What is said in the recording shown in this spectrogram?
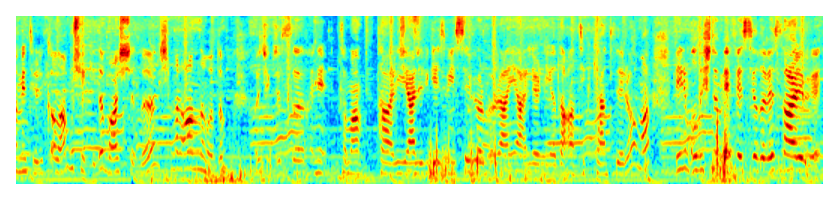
kilometrelik alan bu şekilde başladı. Şimdi ben anlamadım. Açıkçası hani tamam tarihi yerleri gezmeyi seviyorum, öğren yerlerini ya da antik kentleri ama benim alıştığım Efes ya da vesaire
